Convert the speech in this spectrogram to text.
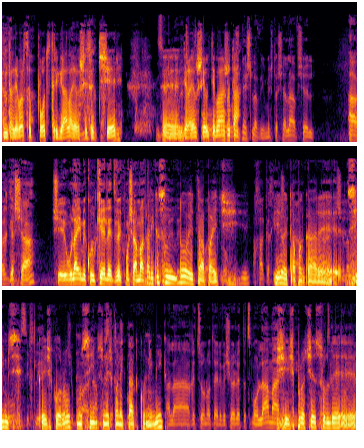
într-adevăr, să poți striga la El și să ceri eh, de la El și El te va ajuta. Adică sunt două etape aici. E o etapă în care simți că ești corupt, nu simți, nu ești conectat cu nimic și ești procesul de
